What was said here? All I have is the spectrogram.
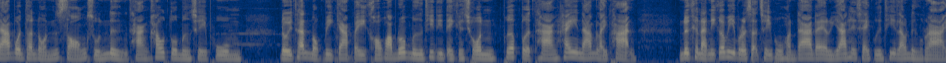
น้ำบนถนน 201 ทางเข้าตัวเมืองชัยภูมิ โดยท่านบอกมีการไปขอความร่วมมือที่ดินเอกชน เพื่อเปิดทางให้น้ำไหลผ่าน โดยขณะนี้ก็มีบริษัทชัยภูมิฮอนด้าได้อนุญาตให้ใช้พื้นที่แล้วหนึ่งราย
